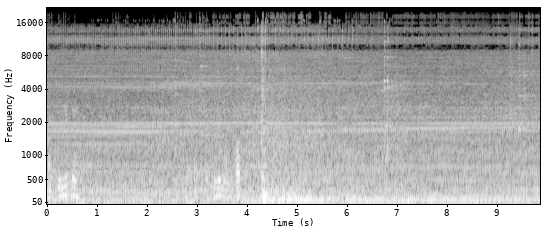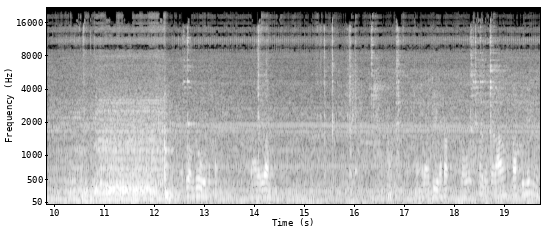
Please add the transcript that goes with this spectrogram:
ปรับขึ้นนิดนึงปรับขึ้นนิดนึงก็เพิ่มดูนะครับได้ยังลองได้ทีนะครับเราใส่ลงไปแล้วปรับขึ้นนิดนึง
